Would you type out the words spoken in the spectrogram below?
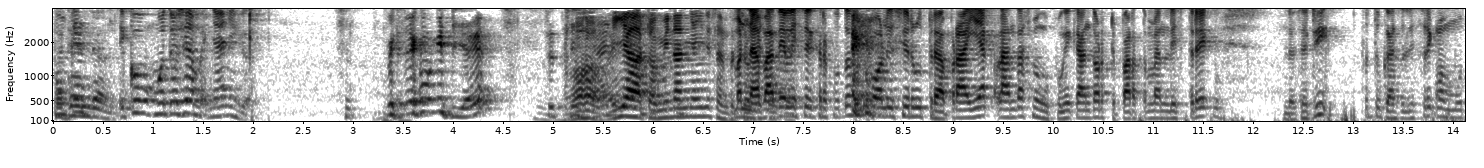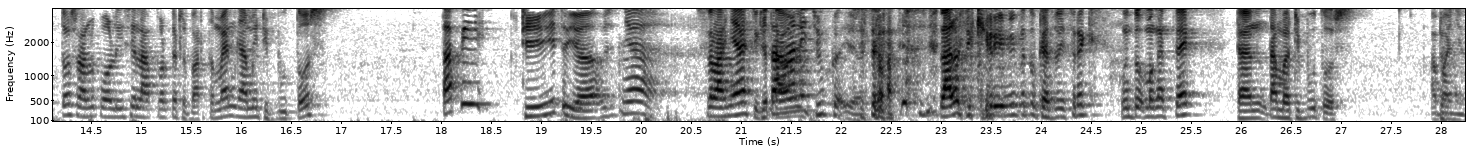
mungkin Mendendam. Iku mutusnya sampai nyanyi gak? Biasanya mungkin dia kan Oh kan? iya, dominannya ini dan. Mendapati listrik terputus, polisi Rudra Prayak lantas menghubungi kantor departemen listrik. Nah, jadi petugas listrik memutus lalu polisi lapor ke departemen kami diputus. Tapi di itu ya, maksudnya Setelahnya ditangani diketahui juga ya. setelah lalu dikirimi petugas listrik untuk mengecek dan tambah diputus. Apanya?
